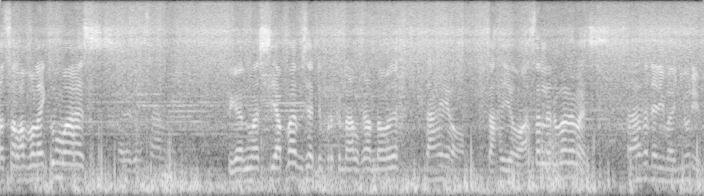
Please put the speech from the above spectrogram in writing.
assalamualaikum Mas. Waalaikumsalam. Dengan Mas siapa bisa diperkenalkan namanya? Cahyo. Cahyo. Asal dari mana Mas? Saya asal dari Banyurim.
